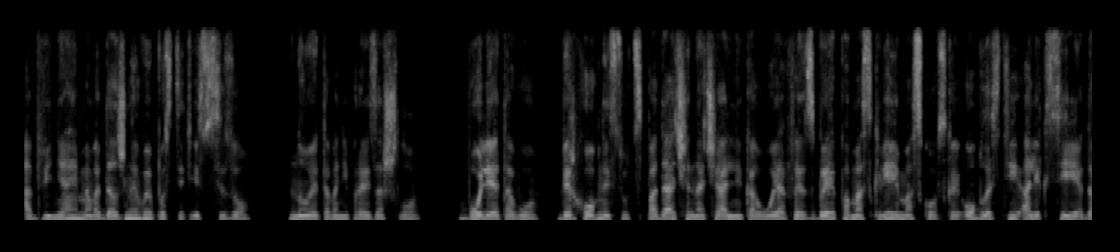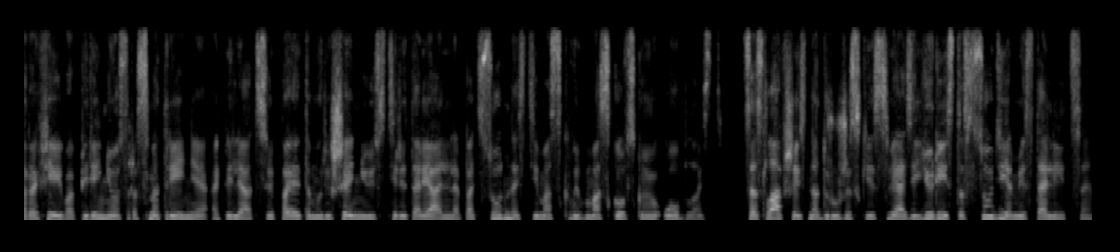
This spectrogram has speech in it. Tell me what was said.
обвиняемого должны выпустить из СИЗО. Но этого не произошло. Более того, Верховный суд с подачи начальника УФСБ по Москве и Московской области Алексея Дорофеева перенес рассмотрение апелляции по этому решению из территориальной подсудности Москвы в Московскую область сославшись на дружеские связи юриста с судьями столицы.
